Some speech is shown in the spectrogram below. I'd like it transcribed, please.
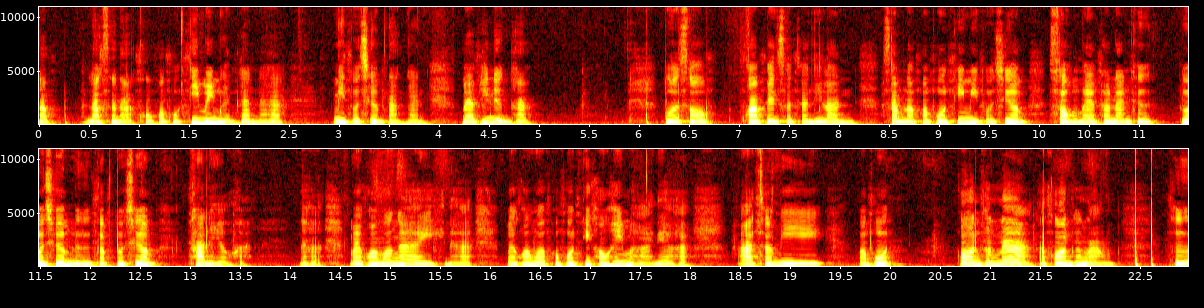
กับลักษณะของพระพจน์ที่ไม่เหมือนกันนะคะ มีตัวเชื่อมต่างกัน แบบที่หนึ่งค่ะ ตรวจสอบความเป็นสัจจานิรันดร์สำหรับพระพจน์ที่มีตัวเชื่อมสองแบบเท่านั้นคือตัวเชื่อมหรือกับตัวเชื่อมท่าแล้วค่ะนะคะหมายความว่าไงนะคะหมายความว่าพระพจน์ที่เขาให้มาเนี่ยค่ะ อาจจะมีพระพจน์ก้อนข้างหน้ากับก้อนข้างหลัง คือ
